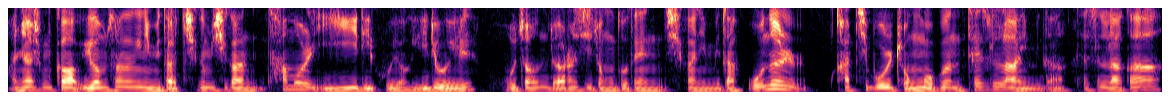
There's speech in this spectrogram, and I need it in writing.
안녕하십니까 위험 성형입니다. 지금 시간 3월 2일이고요. 일요일 오전 11시 정도 된 시간입니다. 오늘 같이 볼 종목은 테슬라입니다. 테슬라가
